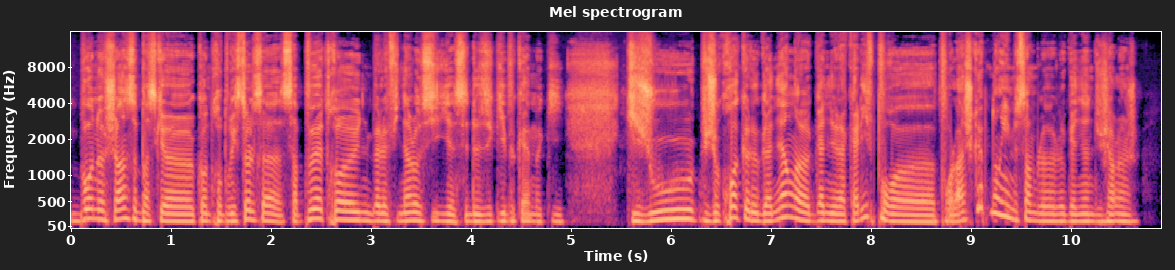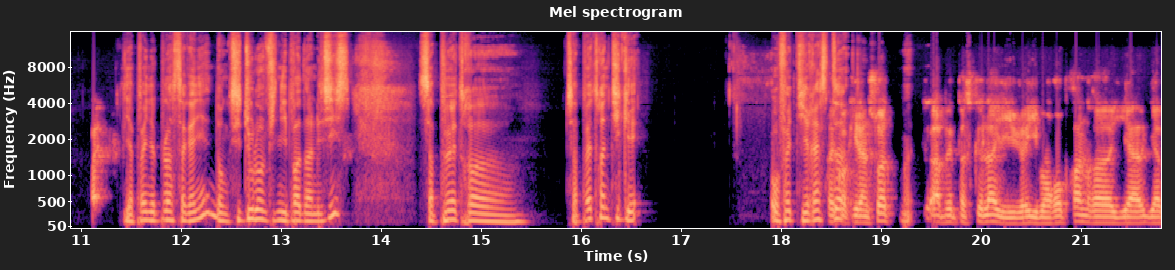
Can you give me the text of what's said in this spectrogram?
bonne chance parce que contre Bristol, ça, ça peut être une belle finale aussi. Il y a ces deux équipes quand même qui, qui jouent. Puis je crois que le gagnant euh, gagne la qualif pour, euh, pour l'H Cup, non Il me semble, le gagnant du challenge. Il n'y a pas une place à gagner. Donc si Toulon finit pas dans les 6, ça peut être, euh, ça peut être un ticket. Au fait, il reste. Quoi qu'il en soit, Ouais. ah parce que là, ils, ils vont reprendre. Il y a, il y a-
